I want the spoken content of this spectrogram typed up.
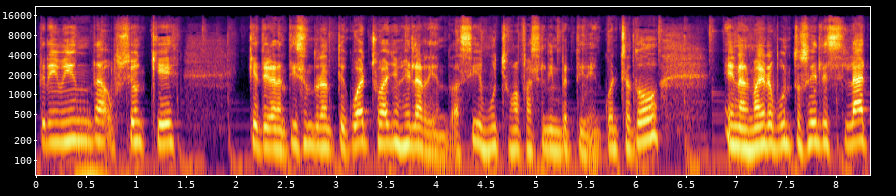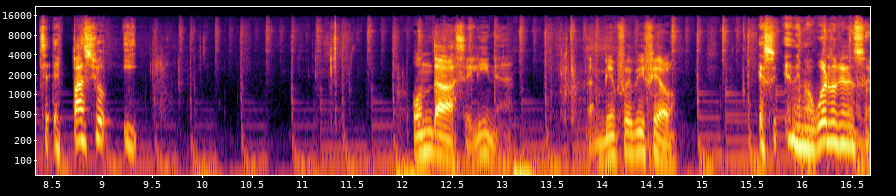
tremenda opción que es que te garantizan durante cuatro años el arriendo. Así es mucho más fácil de invertir. Encuentra todo en almagro.cl slash espacio y. Onda Vaselina. También fue bifeado. Eso, ya ni me acuerdo que no Se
